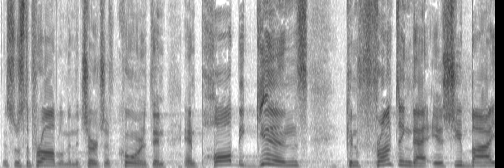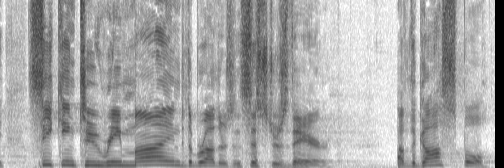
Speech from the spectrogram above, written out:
This was the problem in the church of Corinth. And, and Paul begins confronting that issue by seeking to remind the brothers and sisters there of the gospel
